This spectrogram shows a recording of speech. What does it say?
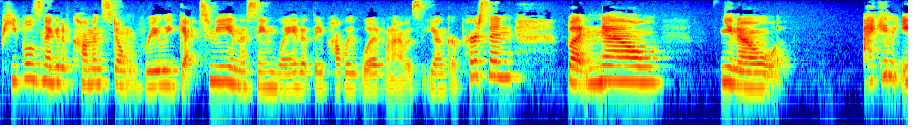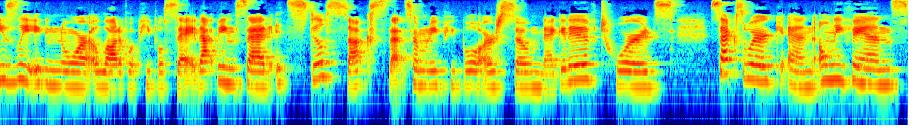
People's negative comments don't really get to me in the same way that they probably would when I was a younger person. But now, you know, I can easily ignore a lot of what people say. That being said, it still sucks that so many people are so negative towards sex work and OnlyFans.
